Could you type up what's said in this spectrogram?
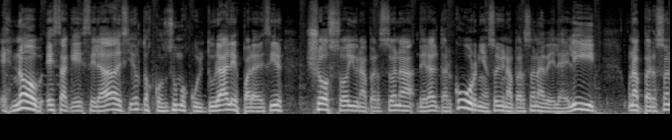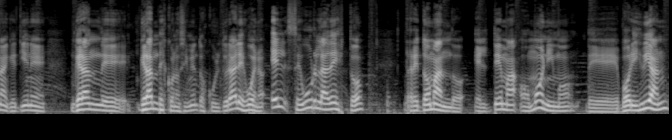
snob, esa que se la da de ciertos consumos culturales para decir yo soy una persona de la alta alcurnia, soy una persona de la elite, una persona que tiene grande, grandes conocimientos culturales. Bueno, él se burla de esto retomando el tema homónimo de Boris Vian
